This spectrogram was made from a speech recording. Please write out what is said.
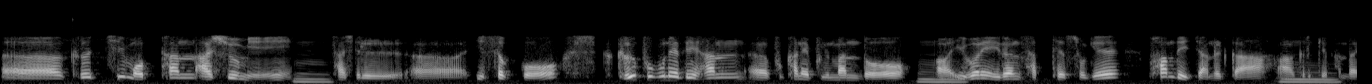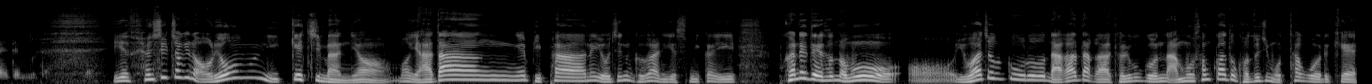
어, 그렇지 못한 아쉬움이 음, 사실 어, 있었고 그, 그 부분에 대한 어, 북한의 불만도 음. 어, 이번에 이런 사태 속에 포함되어 있지 않을까 아, 음. 그렇게 판단이 됩니다. 이게 현실적인 어려움은 있겠지만요. 뭐 야당의 비판의 요지는 그거 아니겠습니까? 이 북한에 대해서 너무 어, 유화적으로 나가다가 결국은 아무 성과도 거두지 못하고 이렇게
